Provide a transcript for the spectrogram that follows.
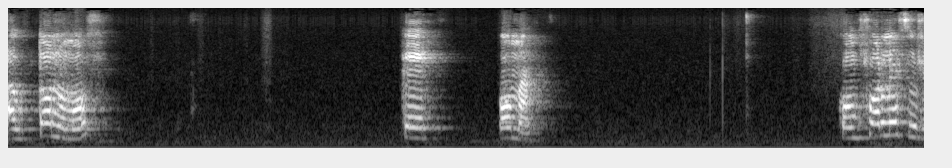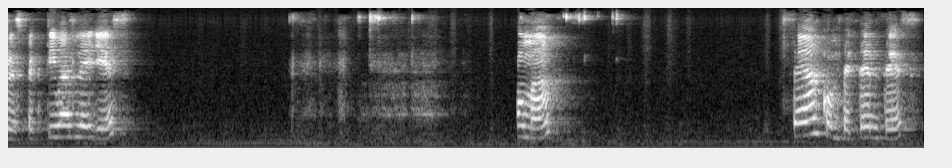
autónomos que, coma, conforme a sus respectivas leyes, coma, sean competentes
